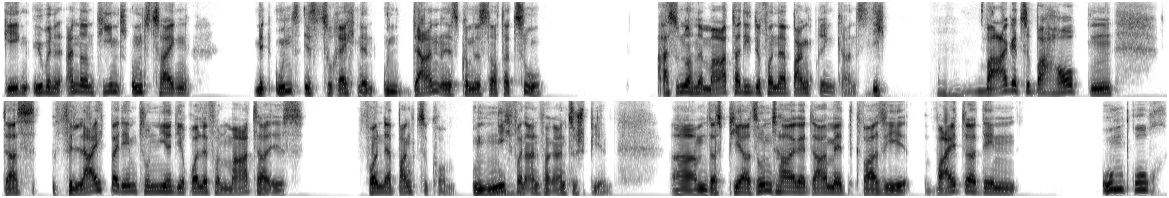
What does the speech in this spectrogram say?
gegenüber den anderen Teams, um zu zeigen, mit uns ist zu rechnen. Und dann, und jetzt kommt es noch dazu, hast du noch eine Martha, die du von der Bank bringen kannst. Ich Mhm. Wage zu behaupten, dass vielleicht bei dem Turnier die Rolle von Martha ist, von der Bank zu kommen und nicht mhm. von Anfang an zu spielen. Ähm, dass Pia Sundhage damit quasi weiter den Umbruch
